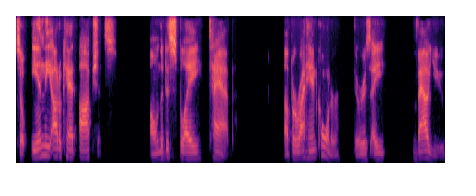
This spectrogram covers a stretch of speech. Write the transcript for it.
So in the AutoCAD options, on the display tab, upper right hand corner, there is a value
